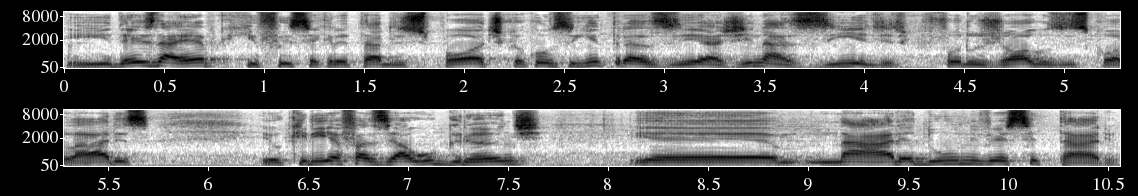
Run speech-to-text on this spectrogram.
E desde a época que fui secretário de esporte, que eu consegui trazer a ginazia, que foram os Jogos Escolares, eu queria fazer algo grande é, na área do universitário.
